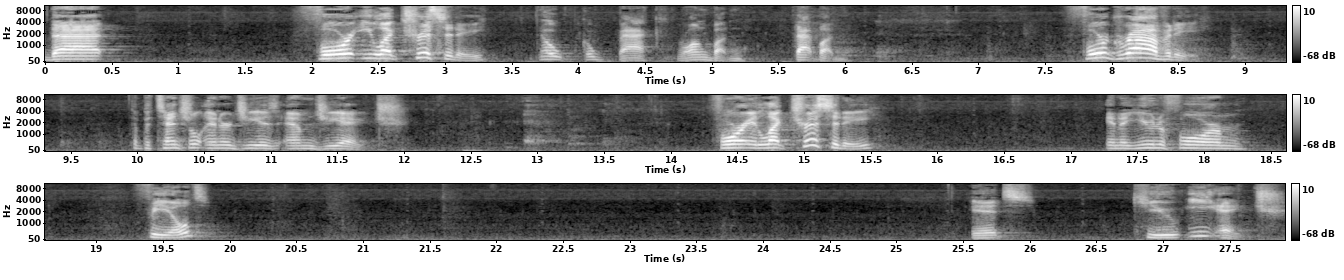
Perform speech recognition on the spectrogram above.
that for electricity, no, go back, wrong button, that button. For gravity, the potential energy is mgh. For electricity, in a uniform field. It's QEH.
